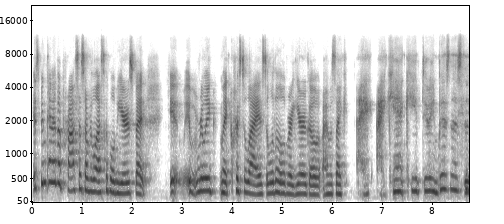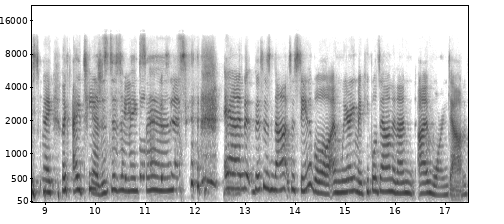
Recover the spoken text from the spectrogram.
it's been kind of a process over the last couple of years, but it, it really like crystallized a little over a year ago. I was like, I, I can't keep doing business this way. like I teach. Yeah, this doesn't make sense. and this is not sustainable. I'm wearing my people down and I'm I'm worn down.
